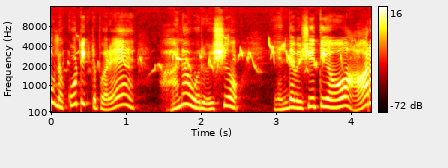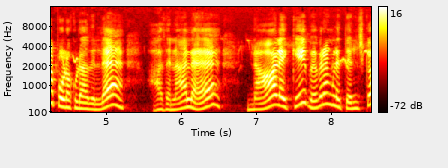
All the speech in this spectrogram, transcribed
உன்னை கூட்டிக்கிட்டு போறேன். ஆனா ஒரு விஷயம். எந்த விஷயத்தையும் ஆற போடக்கூடாதுல்ல. அதனால நாளைக்கே விவரங்களை தெரிஞ்சுக்க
